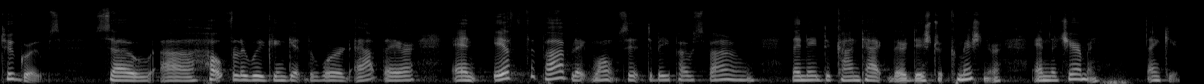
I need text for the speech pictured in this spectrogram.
two groups. So uh, hopefully we can get the word out there. And if the public wants it to be postponed, they need to contact their district commissioner and the chairman. Thank you.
